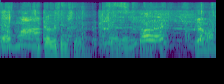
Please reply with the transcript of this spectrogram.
it, turn it. Turn it. Yeah, me them move it, turn it. Television. Yeah, man.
